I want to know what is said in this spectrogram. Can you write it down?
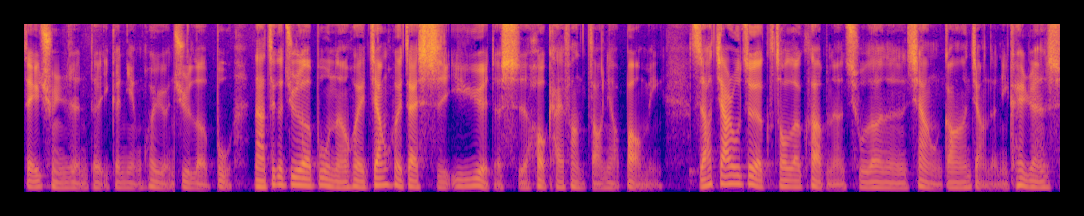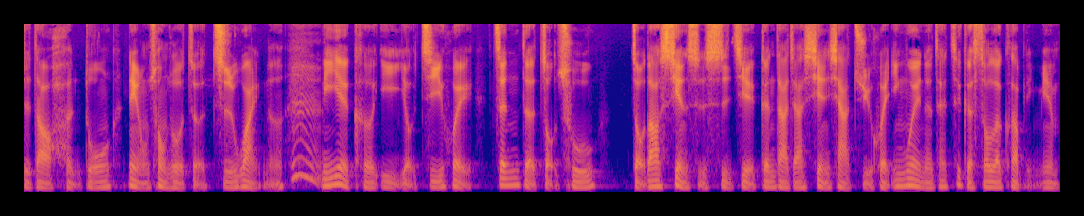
这一群人的一个年会员俱乐部。那这个俱乐部呢，会将会在十一月的时候开放早鸟报名。只要加入这个 Solar Club 呢，除了呢像我刚刚讲的，你可以认识到很多内容创作者之外呢，嗯，你也可以有机会真的走出。走到现实世界，跟大家线下聚会。因为呢，在这个 Solar Club 里面，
